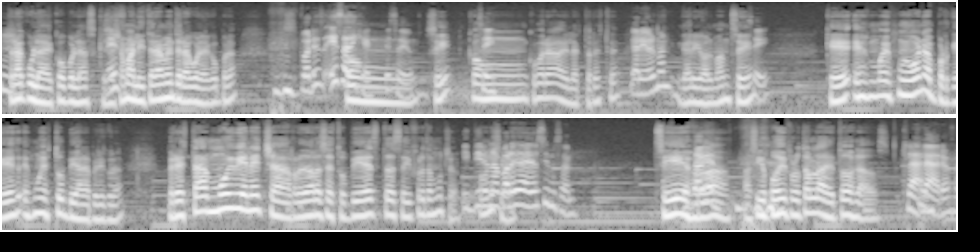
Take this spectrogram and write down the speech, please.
Hmm. Drácula de Coppola, que se essa literalmente Drácula de Coppola. Por eso, esa con- dije, esa digo. Sí, con Sí. ¿cómo era el actor este? Gary Oldman. Gary Oldman, sí. Sí. Que es, muy- es muy buena porque es, es muy estúpida la película. Pero está muy bien hecha alrededor de esa estupidez, entonces se disfruta mucho. Y tiene una parodia de Los Simpsons. Sí, es Está verdad. Así que podés disfrutarla de todos lados. Claro. Claro,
